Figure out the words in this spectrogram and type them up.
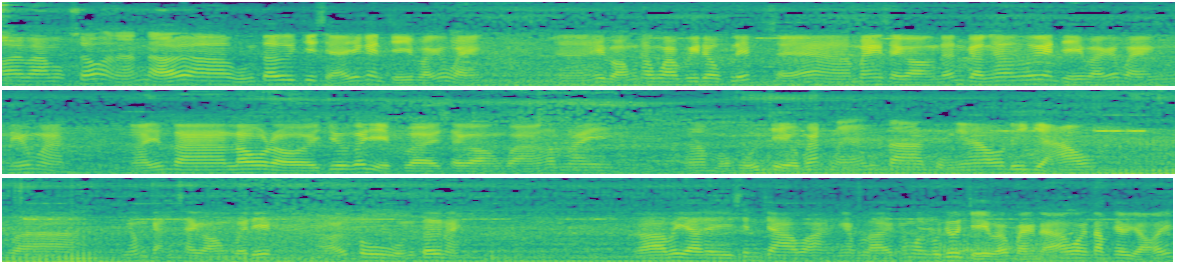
Rồi và một số hình ảnh ở ờ, quận tư chia sẻ với các anh chị và các bạn. À, hy vọng thông qua video clip sẽ mang Sài Gòn đến gần hơn với anh chị và các bạn nếu mà à, chúng ta lâu rồi chưa có dịp về Sài Gòn và hôm nay à, một buổi chiều mát mẻ chúng ta cùng nhau đi dạo và ngắm cảnh Sài Gòn về đêm ở khu quận tư này. Rồi bây giờ thì xin chào và hẹn gặp lại. Cảm ơn cô chú anh chị và các bạn đã quan tâm theo dõi.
